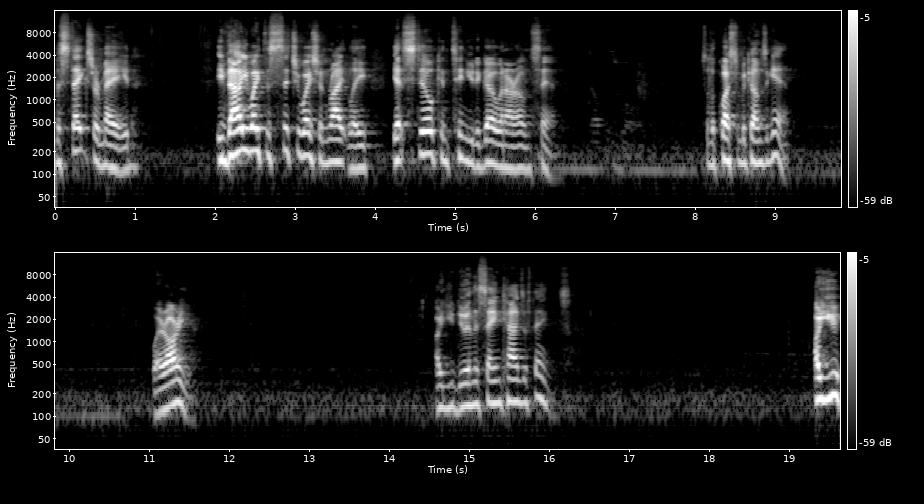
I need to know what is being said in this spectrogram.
mistakes are made evaluate the situation rightly, yet still continue to go in our own sin. So the question becomes again where are you? Are you doing the same kinds of things? Are you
